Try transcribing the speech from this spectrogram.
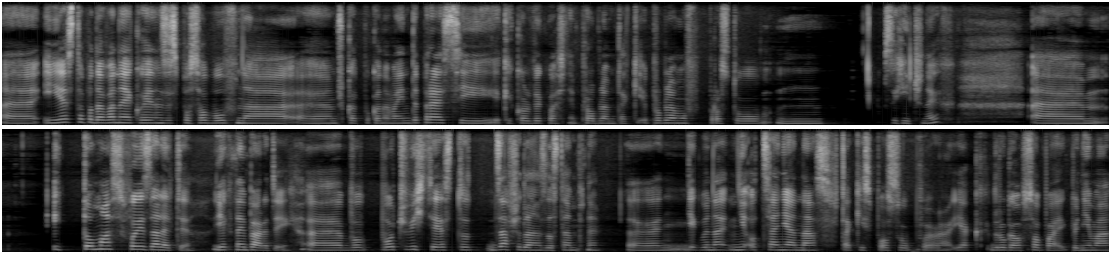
E, I jest to podawane jako jeden ze sposobów na e, na przykład pokonywanie depresji, jakikolwiek właśnie problem, taki, problemów po prostu mm, psychicznych. I to ma swoje zalety, jak najbardziej, bo, bo oczywiście jest to zawsze dla nas dostępne jakby na, nie ocenia nas w taki sposób e, jak druga osoba, jakby nie ma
